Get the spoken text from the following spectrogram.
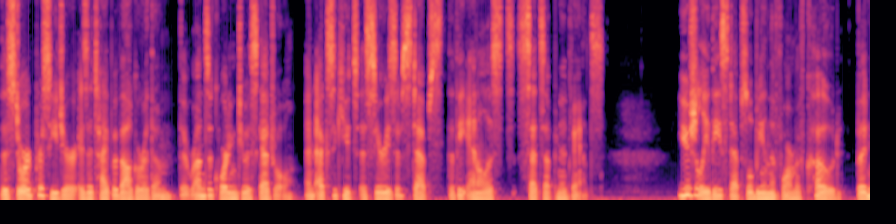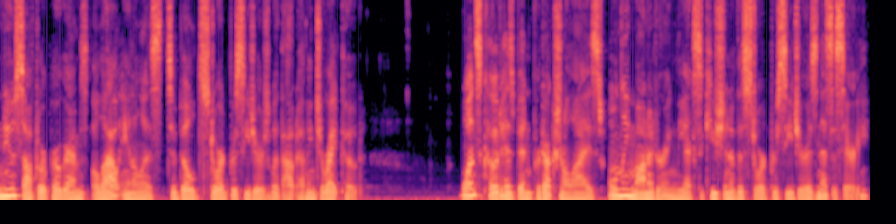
The stored procedure is a type of algorithm that runs according to a schedule and executes a series of steps that the analyst sets up in advance. Usually these steps will be in the form of code, but new software programs allow analysts to build stored procedures without having to write code. Once code has been productionalized, only monitoring the execution of the stored procedure is necessary.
